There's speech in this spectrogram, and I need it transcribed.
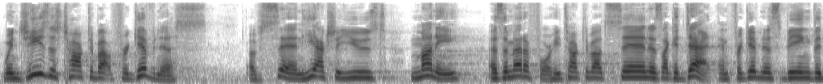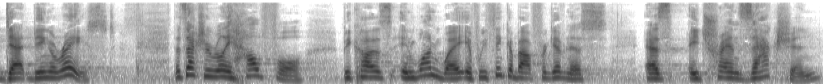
When Jesus talked about forgiveness of sin, he actually used money as a metaphor. He talked about sin as like a debt and forgiveness being the debt being erased. That's actually really helpful because, in one way, if we think about forgiveness as a transaction,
